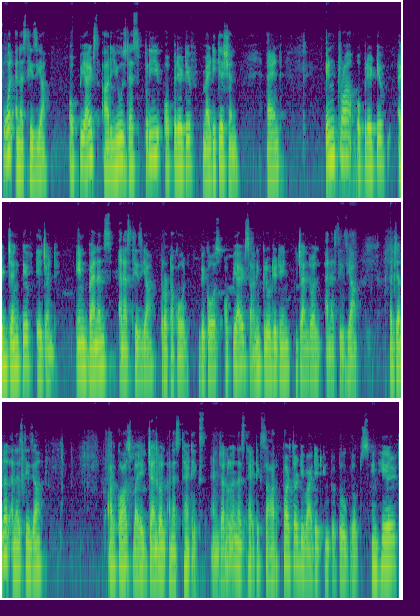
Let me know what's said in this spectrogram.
For anesthesia, opioids are used as pre-operative medication and intraoperative adjunctive agent in balance anesthesia protocol because opioids are included in general anesthesia. The general anesthesia are caused by general anesthetics and general anesthetics are further divided into two groups inhaled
